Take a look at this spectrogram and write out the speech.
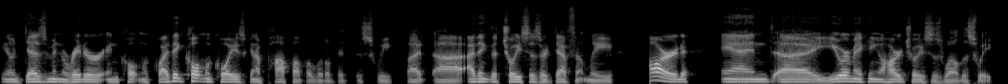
you know, Desmond Ridder and Colt McCoy, I think Colt McCoy is going to pop up a little bit this week. But uh, I think the choices are definitely hard. And uh, you are making a hard choice as well this week.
